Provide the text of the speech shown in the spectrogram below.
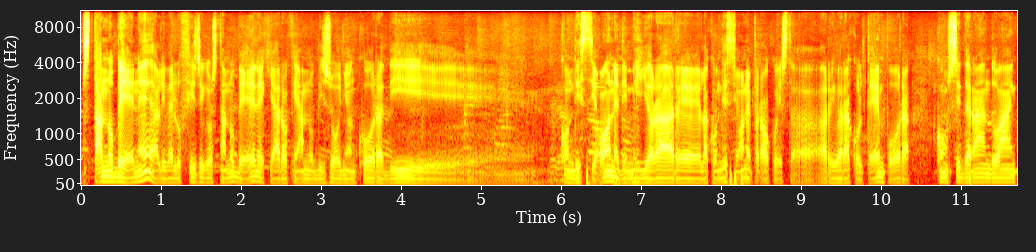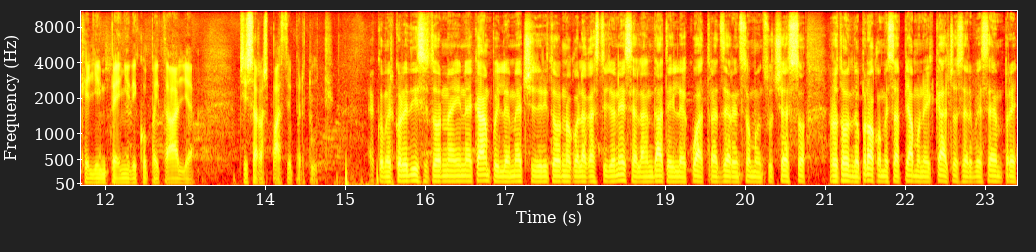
stanno bene, a livello fisico stanno bene, è chiaro che hanno bisogno ancora di condizione, di migliorare la condizione, però questa arriverà col tempo, ora considerando anche gli impegni di Coppa Italia ci sarà spazio per tutti. Ecco, mercoledì si torna in campo, il match di ritorno con la Castiglionese, all'andata il 4-0, insomma un successo rotondo, però come sappiamo nel calcio serve sempre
